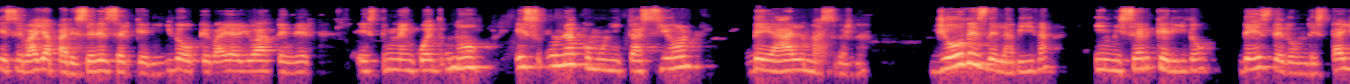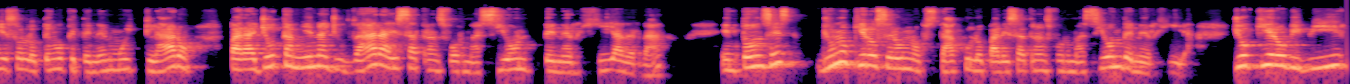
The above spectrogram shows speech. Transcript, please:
que se vaya a aparecer el ser querido o que vaya yo a tener este, un encuentro. No, es una comunicación de almas, ¿verdad? Yo desde la vida y mi ser querido desde donde está y eso lo tengo que tener muy claro para yo también ayudar a esa transformación de energía, ¿verdad? Entonces, yo no quiero ser un obstáculo para esa transformación de energía. Yo quiero vivir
